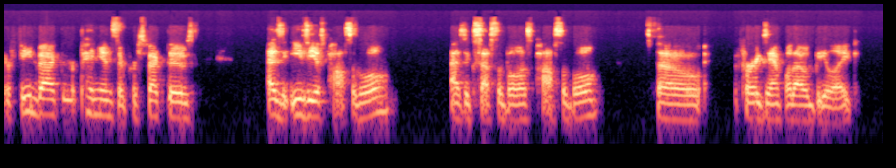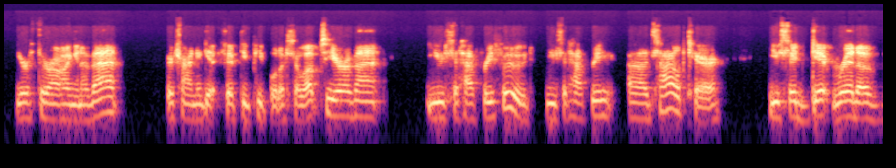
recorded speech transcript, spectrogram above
their feedback, their opinions, their perspectives as easy as possible, as accessible as possible. So, for example, that would be like you're throwing an event, you're trying to get 50 people to show up to your event. You should have free food. You should have free uh, childcare. You should get rid of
